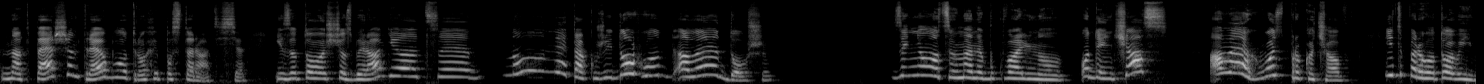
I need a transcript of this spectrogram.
над першим треба було трохи постаратися. І за того, що збирав я це ну, не так уже й довго, але довше. Зайняло це в мене буквально один час, але гвоздь прокачав. І тепер готовий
